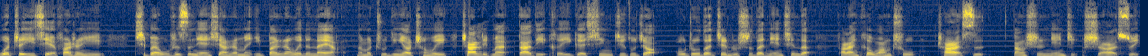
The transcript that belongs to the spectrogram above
果这一切发生于七百五十四年，像人们一般认为的那样，那么注定要成为查理曼大帝和一个新基督教欧洲的建筑师的年轻的法兰克王储查尔斯，当时年仅十二岁。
